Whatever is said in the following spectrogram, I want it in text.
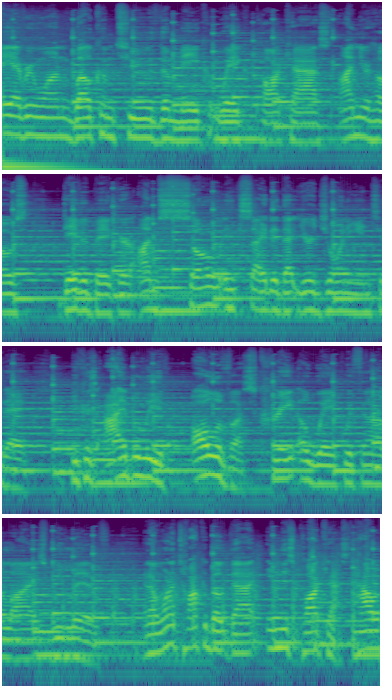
Hey everyone, welcome to the Make Wake podcast. I'm your host, David Baker. I'm so excited that you're joining in today because I believe all of us create a wake within our lives we live. And I want to talk about that in this podcast how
